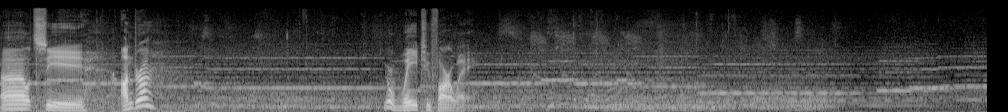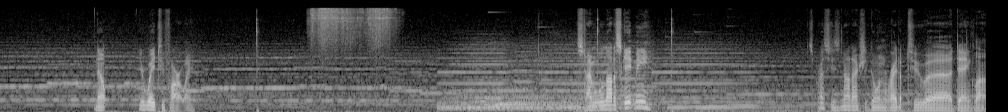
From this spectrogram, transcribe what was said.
Uh, let's see. Andra? You're way too far away. No, you're way too far away. This time it will not escape me. Surprised he's not actually going right up to uh, Dangla.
